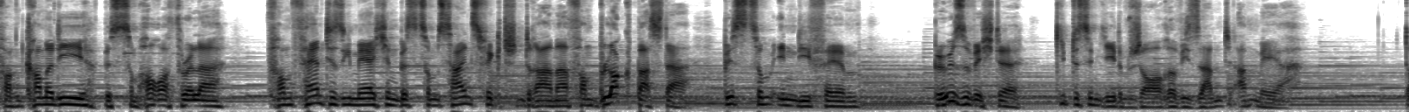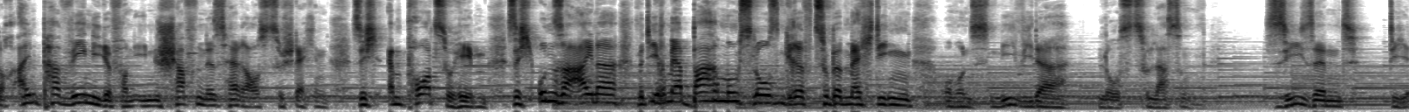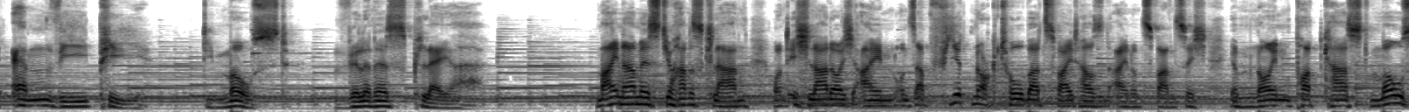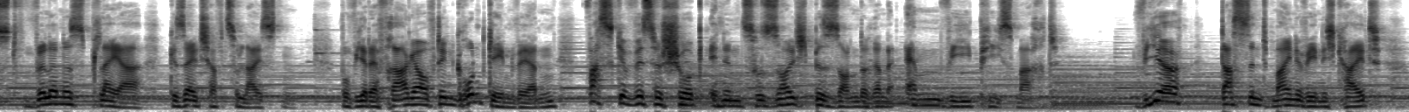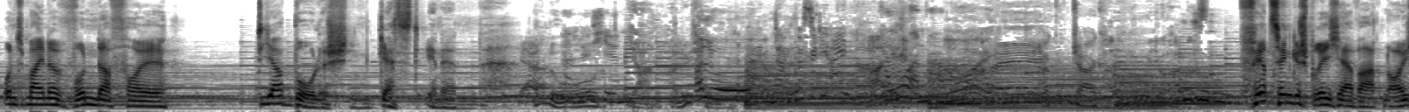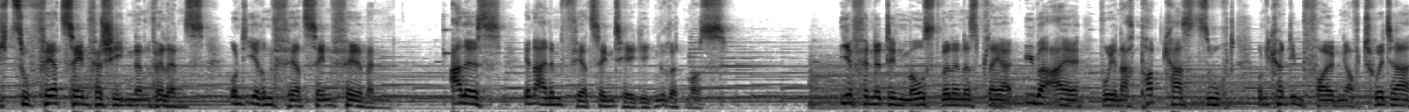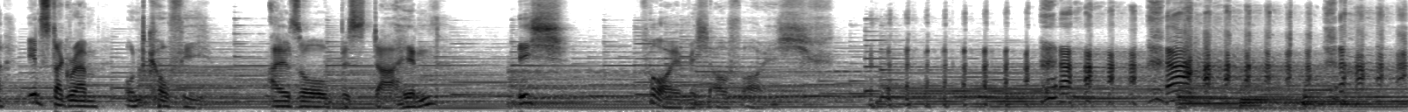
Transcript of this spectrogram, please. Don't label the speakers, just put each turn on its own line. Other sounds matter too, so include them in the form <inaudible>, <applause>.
Von Comedy bis zum Horror-Thriller, vom Fantasy-Märchen bis zum Science-Fiction-Drama, vom Blockbuster bis zum Indie-Film. Bösewichte gibt es in jedem Genre wie Sand am Meer. Doch ein paar wenige von ihnen schaffen es herauszustechen, sich emporzuheben, sich unser einer mit ihrem erbarmungslosen Griff zu bemächtigen, um uns nie wieder loszulassen. Sie sind die MVP, die Most Villainous Player. Mein Name ist Johannes Klahn und ich lade euch ein, uns ab 4. Oktober 2021 im neuen Podcast Most Villainous Player Gesellschaft zu leisten, wo wir der Frage auf den Grund gehen werden, was gewisse SchurkInnen zu solch besonderen MVPs macht. Wir, das sind meine Wenigkeit und meine wundervoll diabolischen GästInnen.
Hallo.
Hallöchen.
Ja, Hallöchen.
Hallo. Danke für die Einladung.
Ja, guten Tag. Hallo, Johannes.
14 Gespräche erwarten euch zu 14 verschiedenen Villains und ihren 14 Filmen. Alles in einem 14-tägigen Rhythmus. Ihr findet den Most Villainous Player überall, wo ihr nach Podcasts sucht und könnt ihm folgen auf Twitter, Instagram und Kofi. Also bis dahin, ich freue mich auf euch. <laughs>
